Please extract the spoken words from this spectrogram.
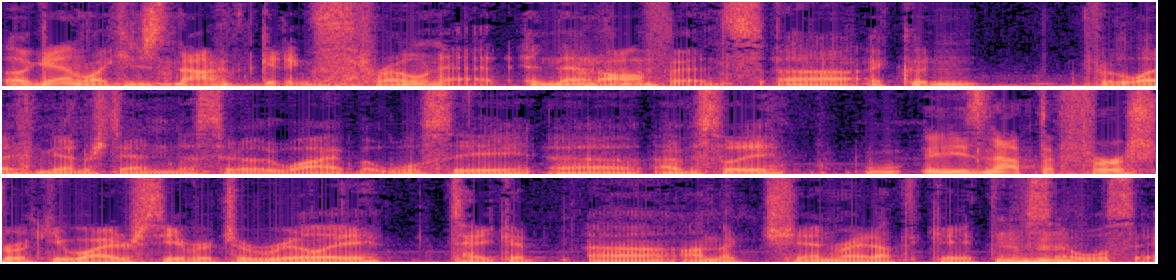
again like he's just not getting thrown at in that mm-hmm. offense. Uh, I couldn't for the life of me understand necessarily why, but we'll see. Uh, obviously, he's not the first rookie wide receiver to really take it uh, on the chin right out the gate. There, mm-hmm. So we'll see.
